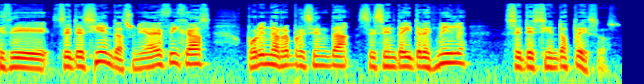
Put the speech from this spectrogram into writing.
es de 700 unidades fijas, por ende representa 63.700 pesos.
